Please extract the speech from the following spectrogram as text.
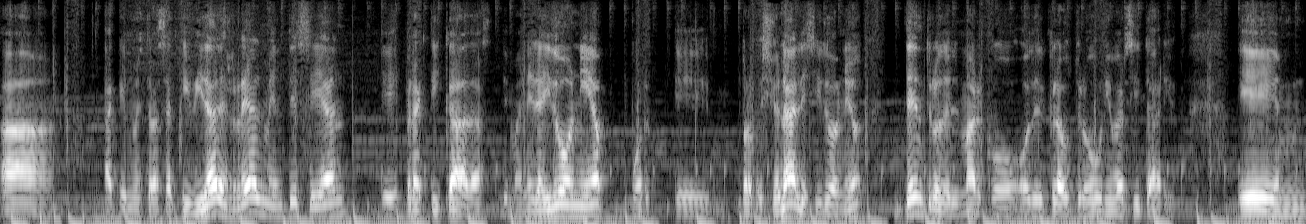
a, que nuestras actividades realmente sean eh, practicadas de manera idónea por eh, profesionales idóneos dentro del marco o del claustro universitario. Em,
